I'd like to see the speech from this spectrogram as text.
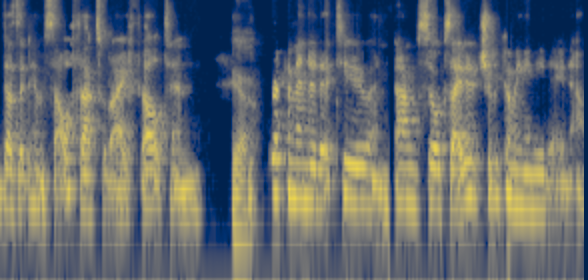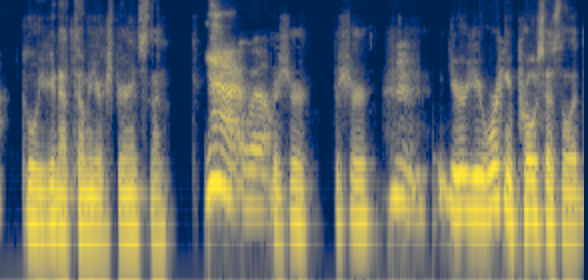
does it himself. That's what I felt, and yeah, recommended it too. And I'm so excited. It should be coming any day now. Cool. You're gonna have to tell me your experience then. Yeah, I will. For sure for sure. Hmm. Your your working process though, it,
